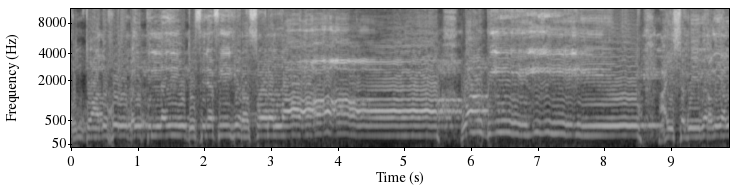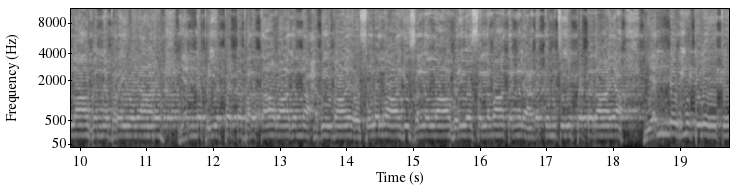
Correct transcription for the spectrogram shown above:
കുന്തു ഫീഹി ഐഷ ബീബി റളിയല്ലാഹു അൻഹ പറയുകയാണ് എന്റെ പ്രിയപ്പെട്ട ഭർത്താവാകുന്ന ഹബീബായ റസൂലുള്ളാഹി സ്വല്ലല്ലാഹു അലൈഹി വസല്ലമ തങ്ങളെ അടക്കം ചെയ്യപ്പെട്ടതായ എന്റെ വീട്ടിലേക്ക്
